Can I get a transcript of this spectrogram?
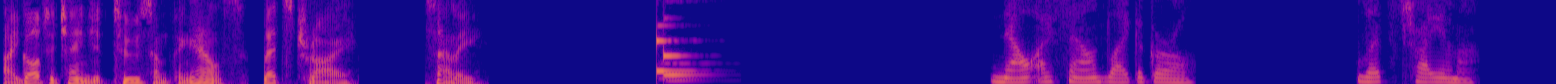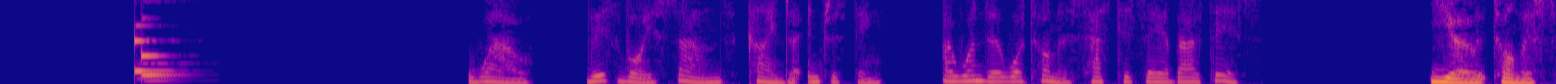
I got to change it to something else. Let's try. Sally. Now I sound like a girl. Let's try Emma. Wow. This voice sounds kinda interesting. I wonder what Thomas has to say about this. Yo Thomas.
